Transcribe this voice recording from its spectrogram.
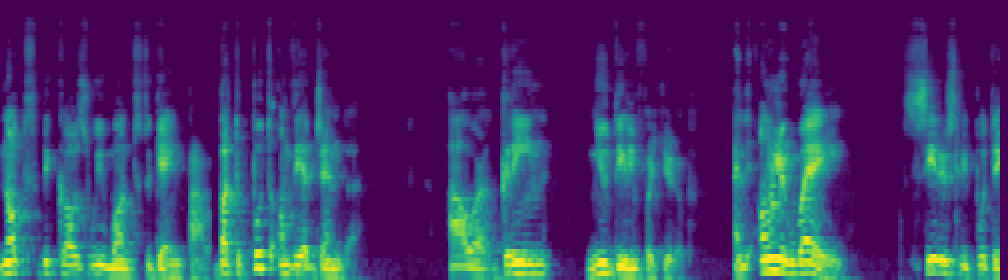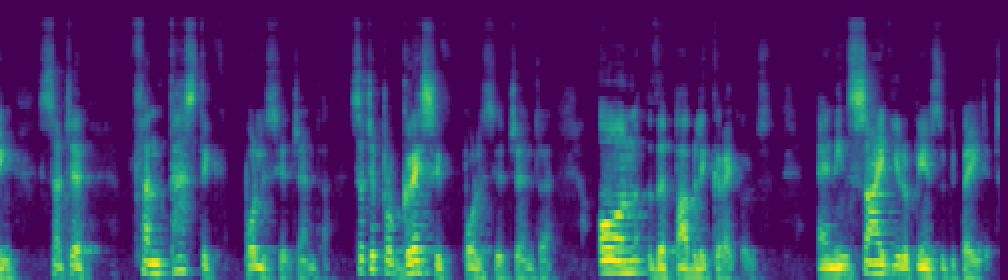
not because we want to gain power, but to put on the agenda our Green New Deal for Europe. And the only way of seriously putting such a fantastic policy agenda, such a progressive policy agenda on the public records and incite Europeans to debate it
